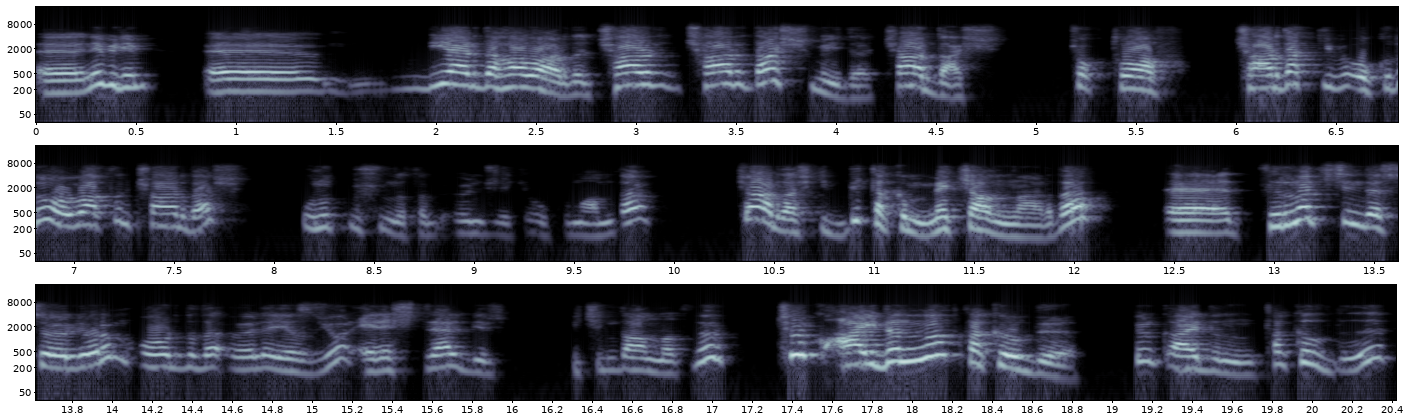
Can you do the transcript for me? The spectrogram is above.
Ee, ne bileyim e, bir yer daha vardı. Çar, Çardaş mıydı? Çardaş. Çok tuhaf. Çardak gibi okudum ama baktım Çardaş. Unutmuşum da tabii önceki okumamda. Çardaş gibi bir takım mekanlarda e, tırnak içinde söylüyorum. Orada da öyle yazıyor. Eleştirel bir biçimde anlatılıyor. Türk aydınının takıldığı, Türk aydınının takıldığı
